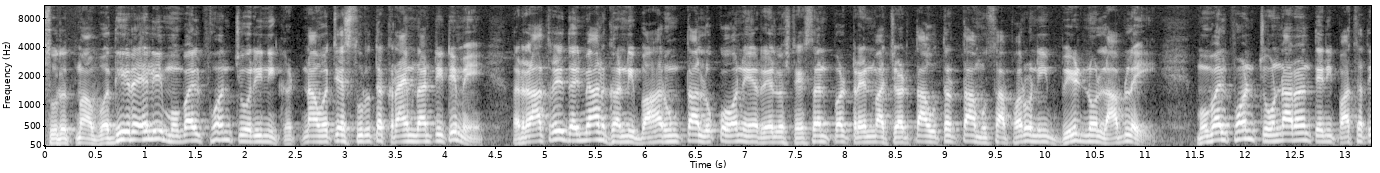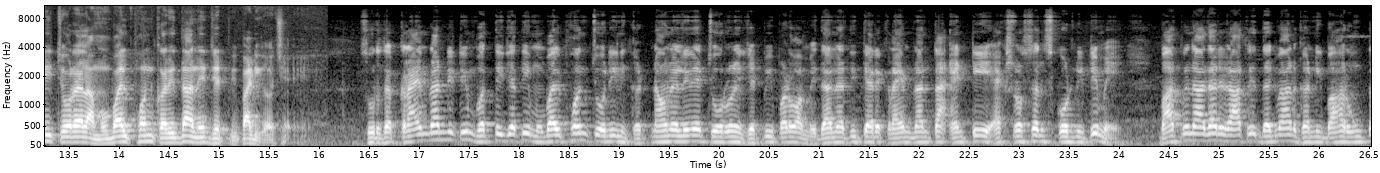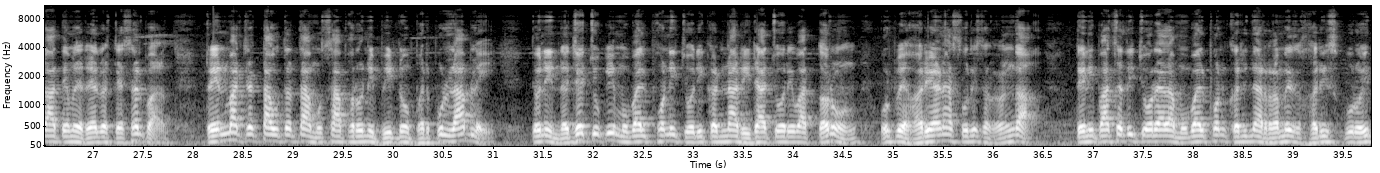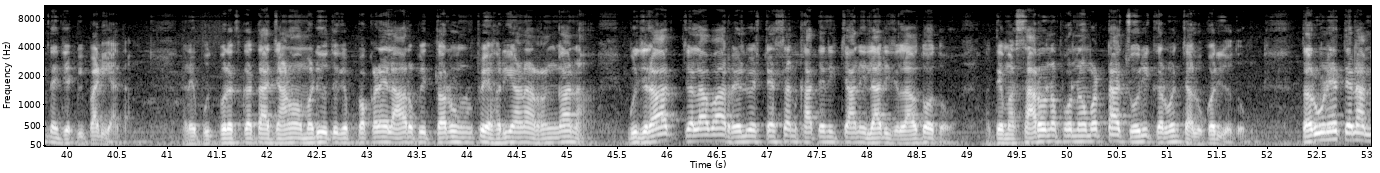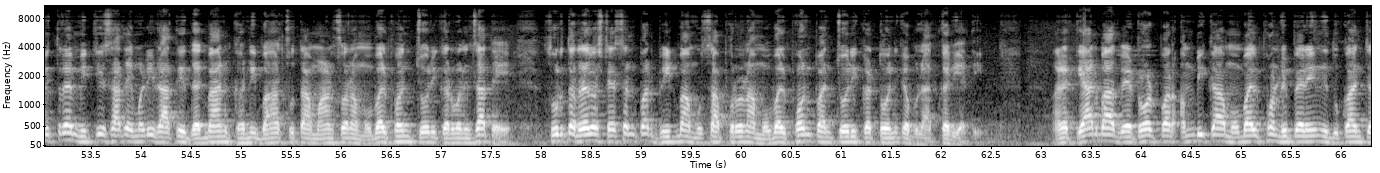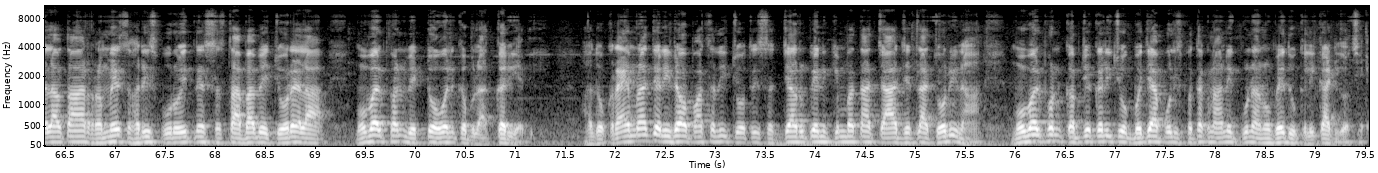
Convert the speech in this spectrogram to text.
સુરતમાં વધી રહેલી મોબાઈલ ફોન ચોરીની ઘટના વચ્ચે સુરત ક્રાઇમ બ્રાન્ચની ટીમે રાત્રિ દરમિયાન ઘરની બહાર ઊંઘતા લોકો અને રેલવે સ્ટેશન પર ટ્રેનમાં ચડતા ઉતરતા મુસાફરોની ભીડનો લાભ લઈ મોબાઈલ ફોન ચોરનાર તેની પાછળથી ચોરાયેલા મોબાઈલ ફોન ખરીદનારને ઝડપી પાડ્યો છે. સુરત ક્રાઇમ બ્રાન્ચની ટીમ વધતી જતી મોબાઈલ ફોન ચોરીની ઘટનાઓને લઈને ચોરોને ઝડપી પાડવા મેદાન હતી ત્યારે ક્રાઇમ બ્રાન્ચના એન્ટી એક્સ્ટ્રોશન સ્કોડની ટીમે બાતમીના આધારે રાત્રિ દરમિયાન ઘરની બહાર ઊંઘતા તેમજ રેલવે સ્ટેશન પર ટ્રેનમાં ચડતા ઉતરતા મુસાફરોની ભીડનો ભરપૂર લાભ લઈ તેની નજર ચૂકી મોબાઈલ ફોનની ચોરી કરનાર રીઢા ચોર એવા તરુણ ઉર્ફે હરિયાણા સુરેશ રંગા તેની પાસેથી ચોરાયેલા મોબાઈલ ફોન ખરીદનાર રમેશ હરીશ પુરોહિતને ઝડપી પાડ્યા હતા. અને પૂછપરછ કરતાં જાણવા મળ્યું હતું કે પકડાયેલા આરોપી તરુણ ઉર્ફે હરિયાણા રંગાના ગુજરાત ચલાવવા રેલવે સ્ટેશન ખાતેની ચાની લારી ચલાવતો હતો. તેમાં સારો નફો ન મળતા ચોરી કરવાનું ચાલુ કર્યું હતું. તરુણે તેના મિત્ર મિચી સાથે મળી રાત્રિ દરમિયાન ઘરની બહાર સૂતા માણસોના મોબાઈલ ફોન ચોરી કરવાની સાથે સુરત રેલવે સ્ટેશન પર ભીડમાં મુસાફરોના મોબાઈલ ફોન પણ ચોરી કરતો હોવાની કબૂલાત કરી હતી. અને ત્યારબાદ વેટ રોડ પર અંબિકા મોબાઈલ ફોન રિપેરિંગની દુકાન ચલાવતા રમેશ, હરીશ પુરોહિતને સસ્તા ભાવે ચોરેલા મોબાઈલ ફોન વેચતો હોવાની કબૂલાત કરી હતી. હતો ક્રાઇમ બ્રાન્ચે રીઢાઓ પાસેથી ચોત્રીસ હજાર રૂપિયાની કિંમતના ચાર જેટલા ચોરીના મોબાઈલ ફોન કબજે કરી ચોક બજાર પોલીસ પથકના અનેક ગુનાનો ભેદ ઉકેલી કાઢ્યો છે.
